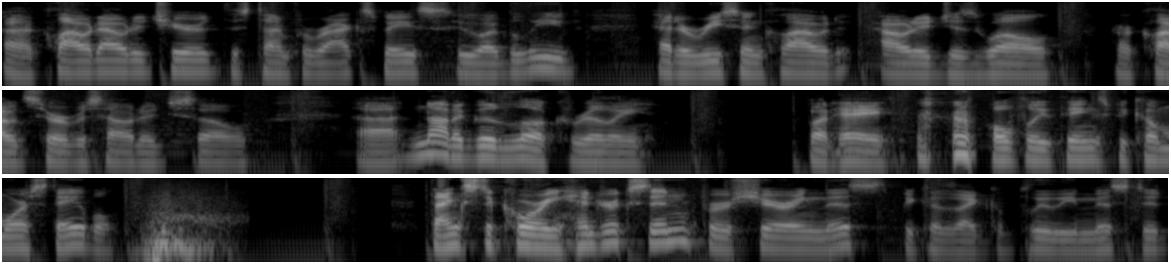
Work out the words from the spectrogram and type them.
uh, cloud outage here, this time for Rackspace, who I believe had a recent cloud outage as well, or cloud service outage. So uh, not a good look, really. But hey, hopefully things become more stable. Thanks to Corey Hendrickson for sharing this because I completely missed it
